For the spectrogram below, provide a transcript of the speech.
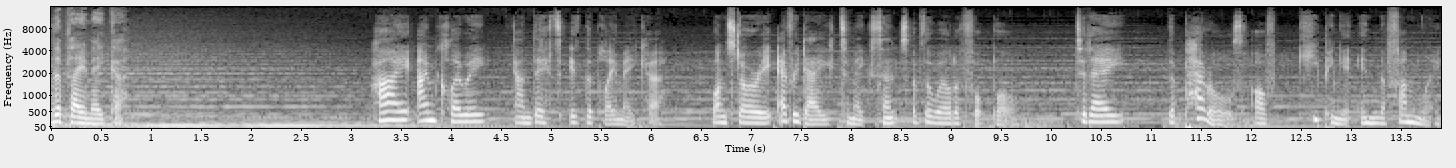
The Playmaker. Hi, I'm Chloe, and this is The Playmaker. One story every day to make sense of the world of football. Today, the perils of keeping it in the family.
